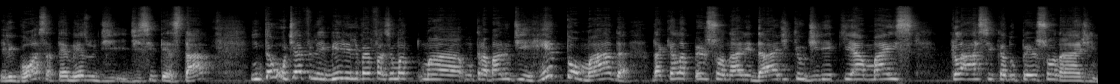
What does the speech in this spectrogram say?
ele gosta até mesmo de, de se testar. Então o Jeff Lemire ele vai fazer uma, uma, um trabalho de retomada daquela personalidade que eu diria que é a mais clássica do personagem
